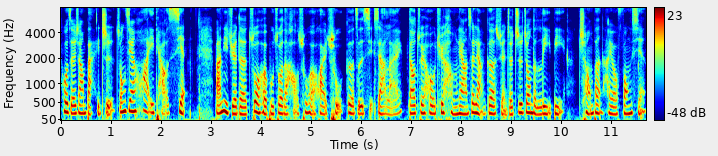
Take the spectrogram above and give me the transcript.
或者一张白纸，中间画一条线，把你觉得做和不做的好处和坏处各自写下来，到最后去衡量这两个选择之中的利弊、成本还有风险。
